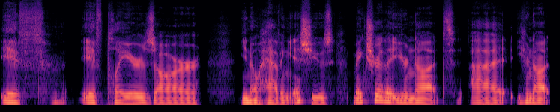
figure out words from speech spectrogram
if if players are you know having issues make sure that you're not uh, you're not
